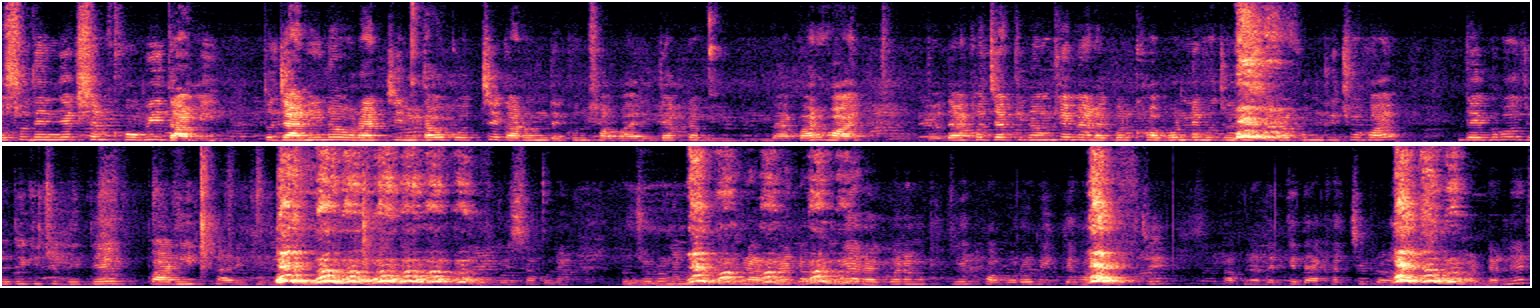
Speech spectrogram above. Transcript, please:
ওষুধ ইঞ্জেকশন খুবই দামি। তো জানি না ওরা চিন্তাও করছে, কারণ দেখুন সবারই তো একটা ব্যাপার হয়। তো দেখা যাক কিরম কি আমি আরেকবার খবর নেব যদি সেরকম কিছু হয়। দেখব, যদি কিছু দিতে পারি আর কি। জিজ্ঞাসা করে তো চলুন, আমি রান্নাটা করি আর একবার আমাকে গিয়ে খবরও নিতে হবে। যে আপনাদেরকে দেখাচ্ছি মাটনের।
